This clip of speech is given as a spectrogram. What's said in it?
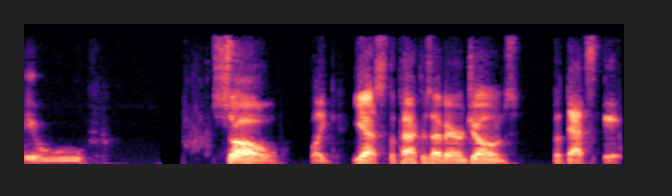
Ew. So, like, yes, the Packers have Aaron Jones, but that's it.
